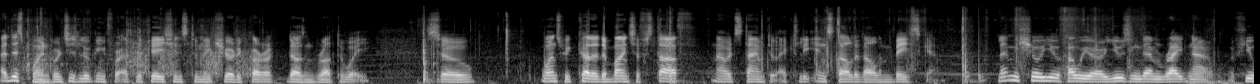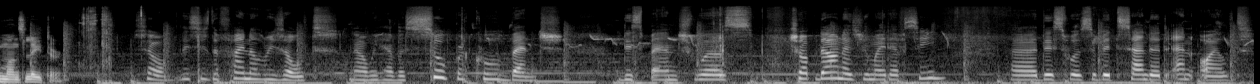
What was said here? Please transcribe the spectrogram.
At this point, we're just looking for applications to make sure the car doesn't rot away. So once we cutted a bunch of stuff, now it's time to actually install it all in Basecamp. Let me show you how we are using them right now, a few months later. So this is the final result. Now we have a super cool bench. This bench was chopped down as you might have seen. Uh, this was a bit sanded and oiled.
